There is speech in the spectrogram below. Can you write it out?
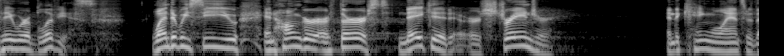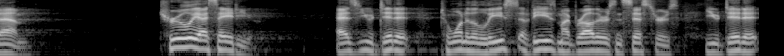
they were oblivious. When did we see you in hunger or thirst, naked or stranger? And the king will answer them Truly I say to you, as you did it to one of the least of these, my brothers and sisters, you did it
